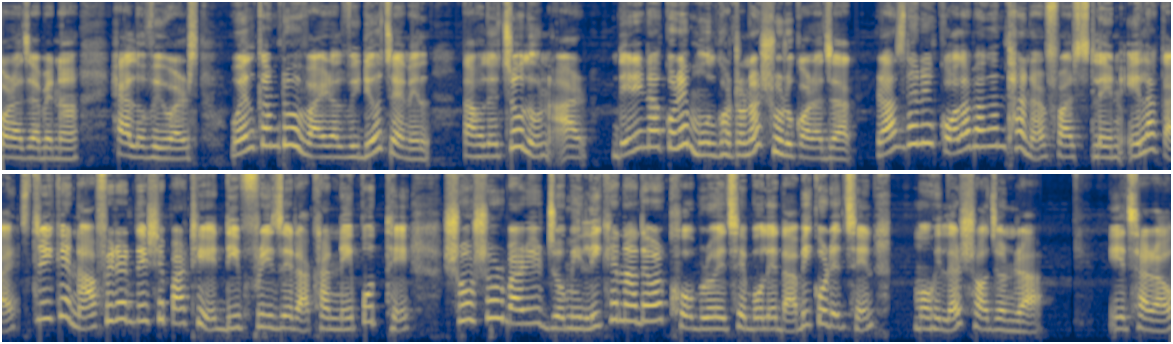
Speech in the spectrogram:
করা যাবে না। Hello viewers, welcome to viral video channel. তাহলে চলুন আর দেরি না করে মূল ঘটনা শুরু করা যাক। রাজধানীর কলাবাগান থানার ফার্স্ট লেন এলাকায় স্ত্রীকে না ফেরার দেশে পাঠিয়ে ডিপ ফ্রিজে রাখার নেপথ্যে শ্বশুর বাড়ির জমি লিখে না দেওয়ার ক্ষোভ রয়েছে বলে দাবি করেছেন মহিলার স্বজনরা। এছাড়াও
